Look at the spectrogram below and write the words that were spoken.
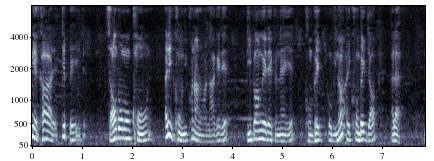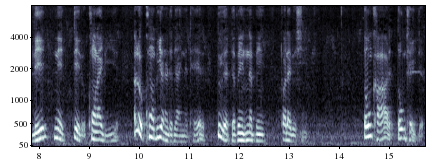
နှစ်ခါတယ်တစ်ပိတ်တယ်ဇောင်းသုံးလုံးခွန်အဲ့ဒီခွန်ကြီးခုနကတော့လာခဲ့တဲ့ဒီပေါင်းခဲ့တဲ့ကနန်းရဲ့ခွန်ပိတ်ဟုတ်ပြီနော်အဲ့ဒီခွန်ပိတ်ကြောင့်ဟလာ၄နှစ်1လို့ခွန်လိုက်ပြီအဲ့လိုခွန်ပြီးရတဲ့တပြိုင်နက်တည်းသူ့ရဲ့တပင်နှစ်ပင်ထွက်လိုက်လို့ရှိရင်၃ခါတဲ့၃ထိတ်တယ်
